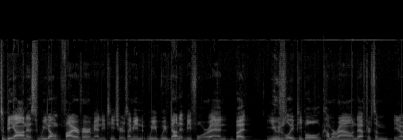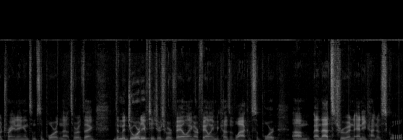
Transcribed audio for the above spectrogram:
To be honest, we don't fire very many teachers. I mean, we, we've done it before, and but usually people come around after some you know training and some support and that sort of thing. The majority of teachers who are failing are failing because of lack of support, um, and that's true in any kind of school.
